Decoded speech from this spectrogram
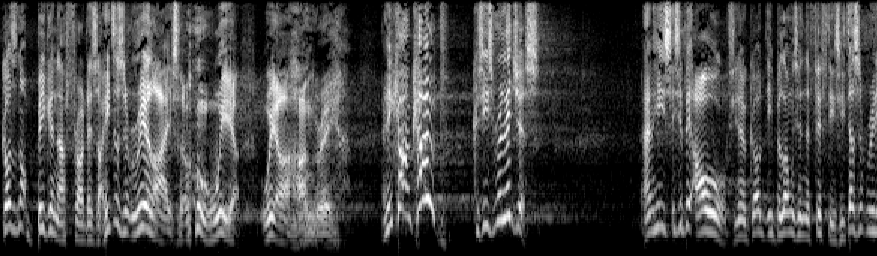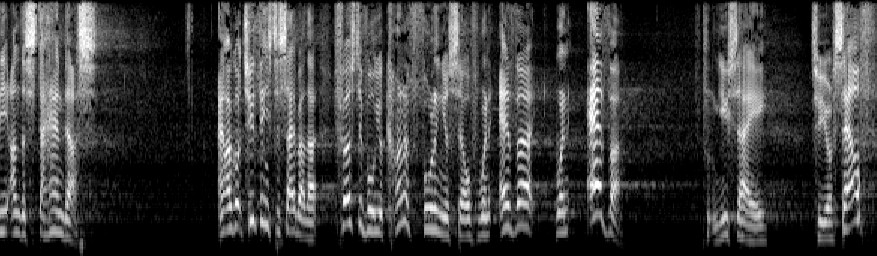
God's not big enough for our desire. He doesn't realize that oh, we, are, we are hungry. And he can't cope because he's religious. And he's, he's a bit old. You know, God, he belongs in the 50s. He doesn't really understand us. And I've got two things to say about that. First of all, you're kind of fooling yourself whenever, whenever you say to yourself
